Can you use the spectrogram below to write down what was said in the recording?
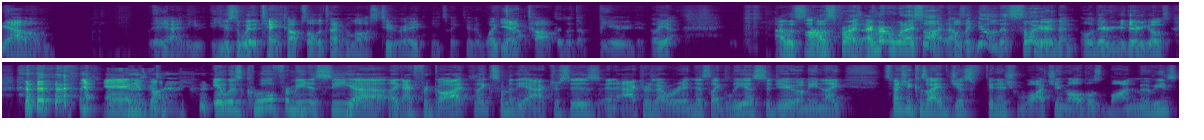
Yeah. Um, yeah, and he, he used to wear the tank tops all the time and Lost too, right? He's like in a white Yeah. tank top and with a beard. Oh yeah, I was I was surprised. I remember when I saw it, I was like, "Yo, that's Sawyer," and then oh, there there he goes. yeah, and he's gone. It was cool for me to see. uh Like I forgot like some of the actresses and actors that were in this, like Léa Seydoux. I mean, like especially because I just finished watching all those Bond movies.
